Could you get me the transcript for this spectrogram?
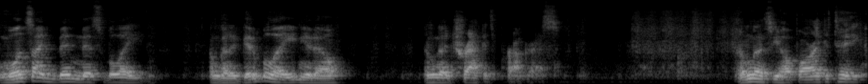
Once I bend this blade, I'm going to get a blade, you know, I'm going to track its progress. I'm going to see how far I could take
